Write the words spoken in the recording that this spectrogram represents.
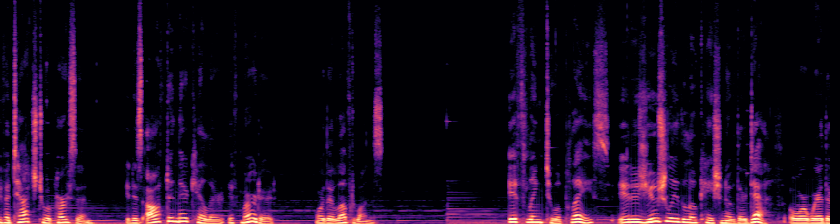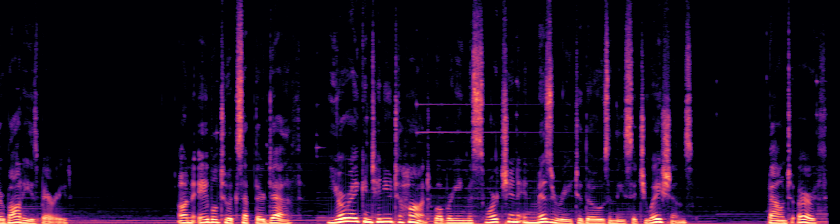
If attached to a person, it is often their killer if murdered, or their loved ones. If linked to a place, it is usually the location of their death or where their body is buried. Unable to accept their death, Yurei continue to haunt while bringing misfortune and misery to those in these situations. Bound to earth,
